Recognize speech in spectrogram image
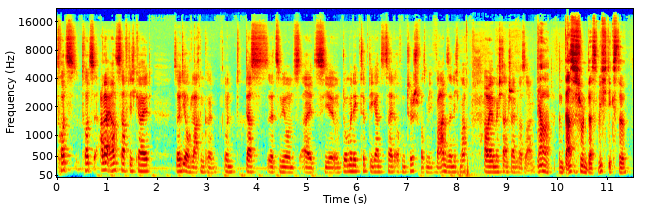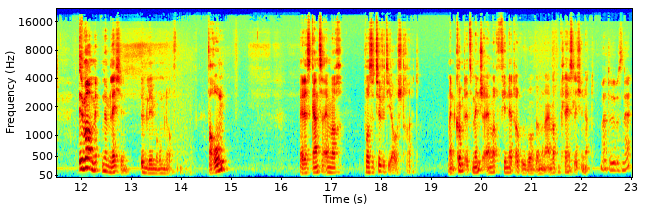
Trotz, trotz aller Ernsthaftigkeit sollt ihr auch lachen können. Und das setzen wir uns als Ziel. Und Dominik tippt die ganze Zeit auf den Tisch, was mich wahnsinnig macht. Aber er möchte anscheinend was sagen. Ja, und das ist schon das Wichtigste. Immer mit einem Lächeln im Leben rumlaufen. Warum? Weil das Ganze einfach Positivity ausstrahlt. Man kommt als Mensch einfach viel netter rüber, wenn man einfach ein kleines Lächeln hat. Warte, du bist nett?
